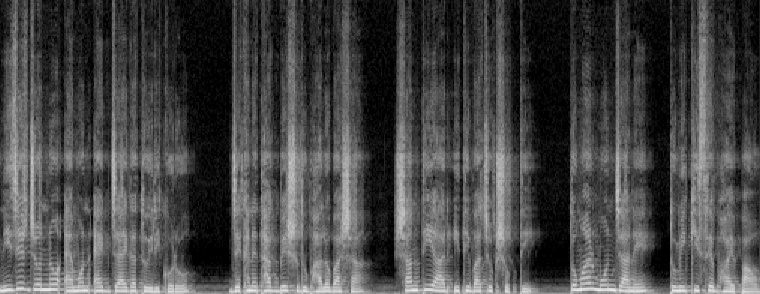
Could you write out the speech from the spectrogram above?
নিজের জন্য এমন এক জায়গা তৈরি করো, যেখানে থাকবে শুধু ভালোবাসা, শান্তি আর ইতিবাচক শক্তি। তোমার মন জানে তুমি কিসে ভয় পাও।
